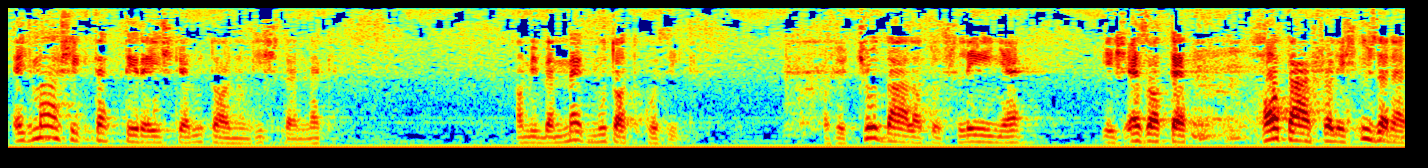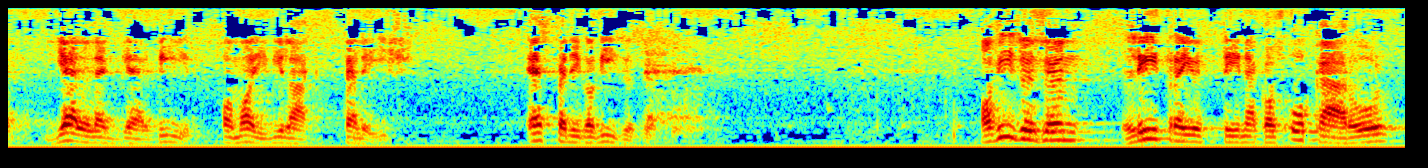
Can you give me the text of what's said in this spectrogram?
Egy másik tettére is kell utalnunk Istennek, amiben megmutatkozik az egy csodálatos lénye, és ez a tett hatással és üzenet jelleggel bír a mai világ felé is. Ez pedig a vízözön. A vízözön létrejöttének az okáról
